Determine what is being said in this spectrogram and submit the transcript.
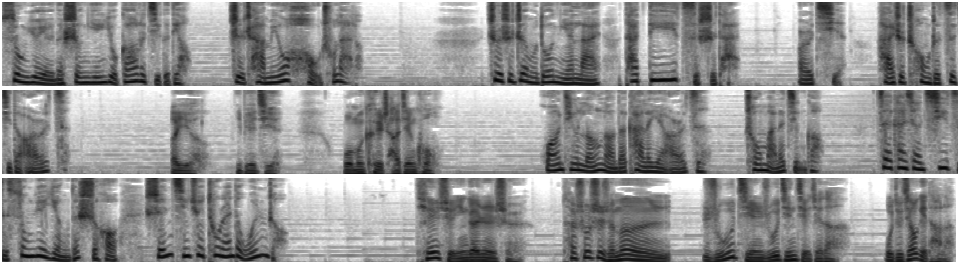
宋月影的声音又高了几个调，只差没有吼出来了。这是这么多年来他第一次失态，而且还是冲着自己的儿子。阿英，你别急，我们可以查监控。黄婷冷冷的看了眼儿子，充满了警告。再看向妻子宋月影的时候，神情却突然的温柔。天雪应该认识，她说是什么如锦如锦姐姐的，我就交给她了。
